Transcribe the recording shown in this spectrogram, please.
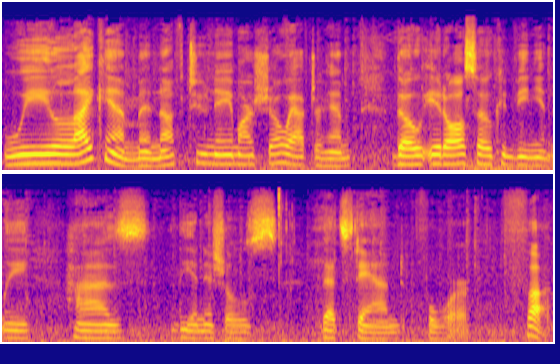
we like him enough to name our show after him, though it also conveniently has the initials that stand for fuck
